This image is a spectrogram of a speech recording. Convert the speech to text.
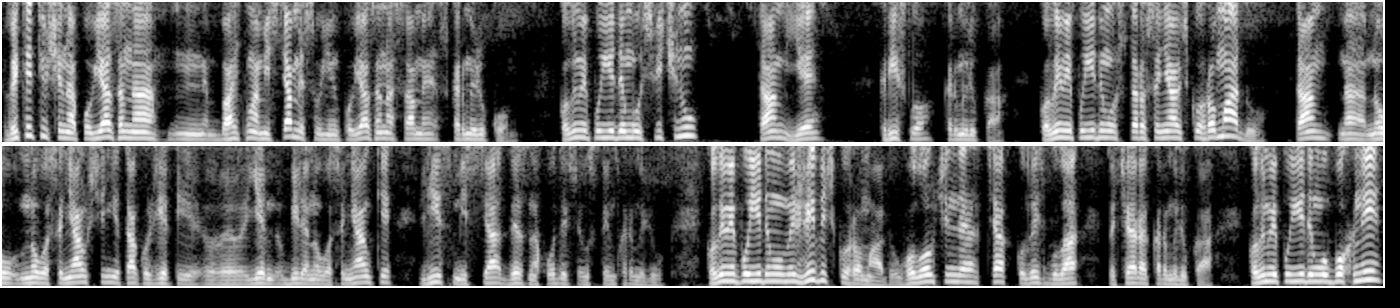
Летитівщина пов'язана багатьма місцями своїми пов'язана саме з Кармелюком. Коли ми поїдемо в Свічну, там є крісло Кармелюка. Коли ми поїдемо в Старосинявську громаду, там на Новосинявщині також є, ті, е, є біля Новосинявки ліс, місця, де знаходився Устим Кармелюк. Коли ми поїдемо в Межибіську громаду, в Головчинцях колись була печера Кармелюка. Коли ми поїдемо в Бохни,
